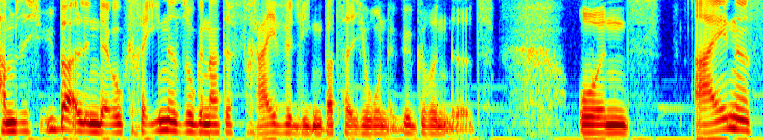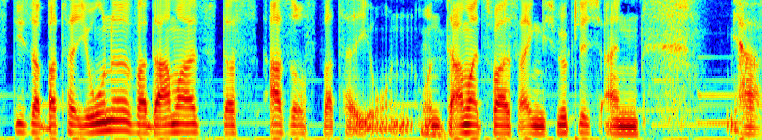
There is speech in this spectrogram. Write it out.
haben sich überall in der Ukraine sogenannte Freiwilligenbataillone gegründet. Und eines dieser Bataillone war damals das Azov-Bataillon. Und mhm. damals war es eigentlich wirklich ein ja,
